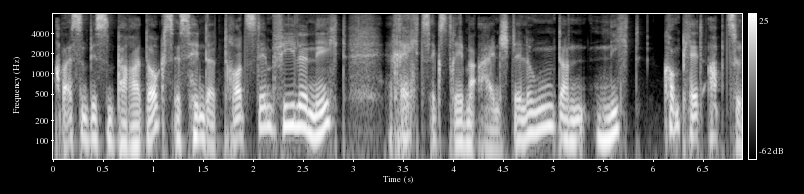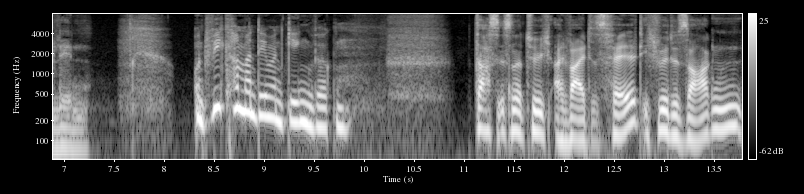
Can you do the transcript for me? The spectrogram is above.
Aber es ist ein bisschen paradox, es hindert trotzdem viele nicht, rechtsextreme Einstellungen dann nicht komplett abzulehnen. Und wie kann man dem entgegenwirken? Das ist natürlich ein weites Feld. Ich würde sagen,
